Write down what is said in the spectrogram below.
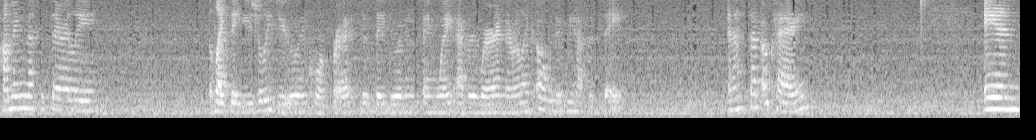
coming necessarily like they usually do in corporate. They do it in the same way everywhere. And they were like, oh, we have this date. And I said, okay. And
